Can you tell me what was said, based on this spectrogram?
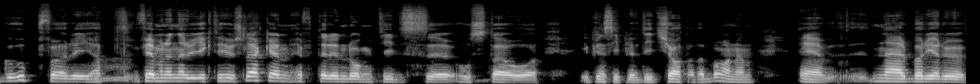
gå upp för dig att, för jag menar när du gick till husläkaren efter en lång tids eh, hosta och i princip blev dittjatad av barnen, eh, när började du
